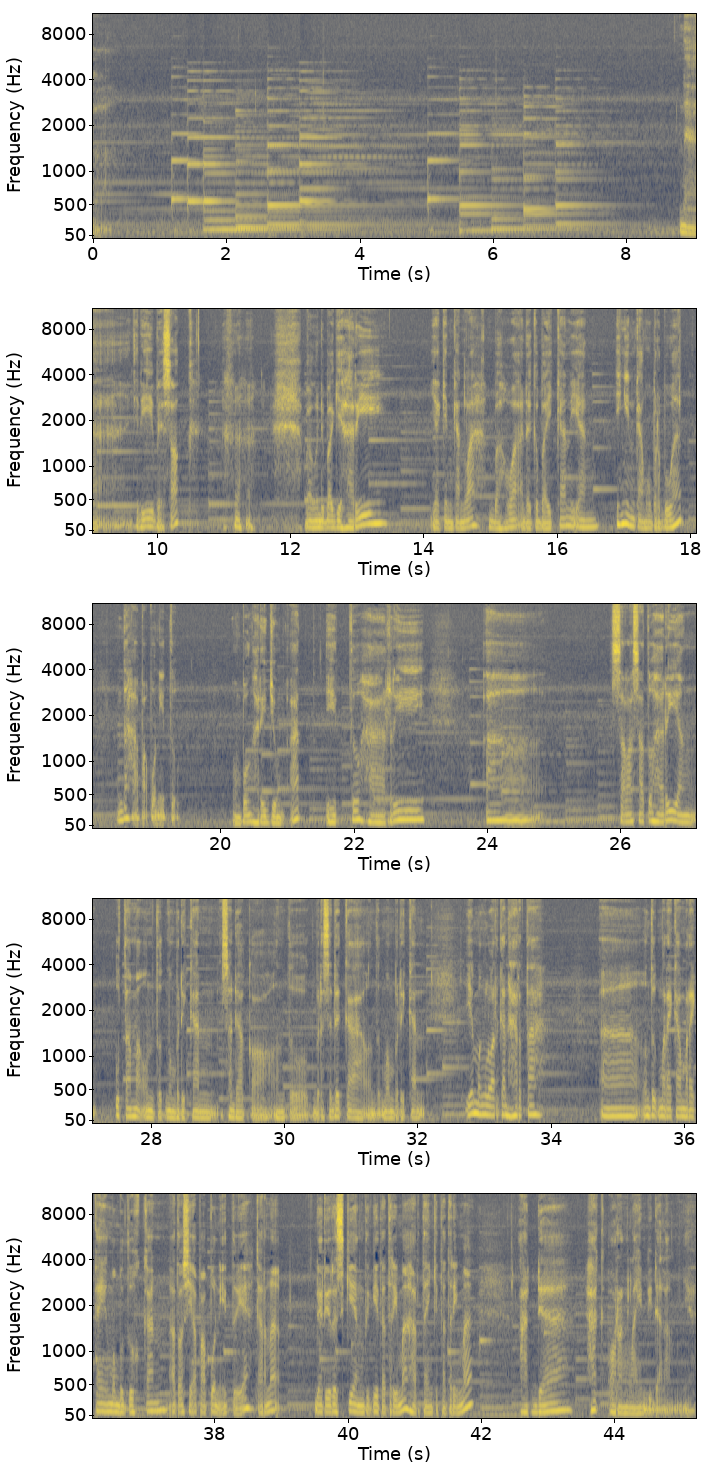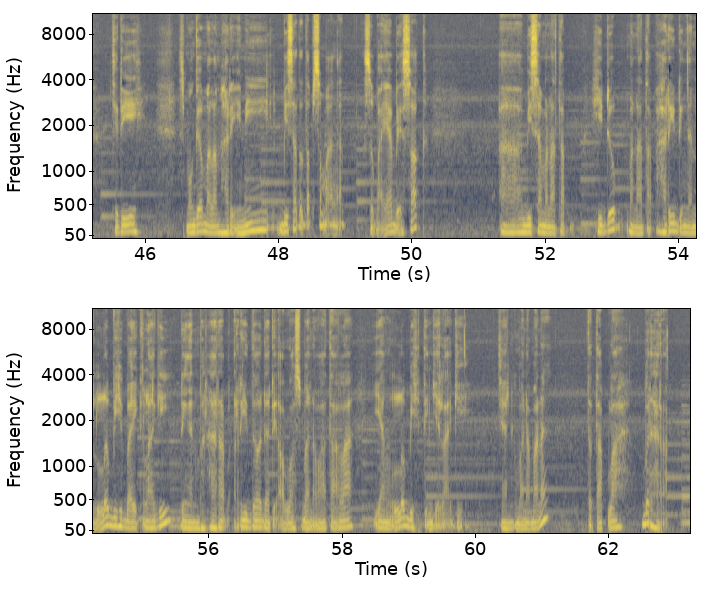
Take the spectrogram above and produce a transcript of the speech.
Jadi besok bangun di pagi hari, yakinkanlah bahwa ada kebaikan yang ingin kamu perbuat, entah apa pun itu. Mumpung hari Jumat itu hari uh, salah satu hari yang utama untuk memberikan sedekah, untuk bersedekah, untuk memberikan ya mengeluarkan harta uh, untuk mereka-mereka yang membutuhkan atau siapa pun itu ya, karena dari rezeki yang kita terima, harta yang kita terima ada hak orang lain di dalamnya. Jadi semoga malam hari ini bisa tetap semangat supaya besok uh, bisa menatap hidup menatap hari dengan lebih baik lagi dengan berharap ridho dari Allah Subhanahu wa taala yang lebih tinggi lagi. Jangan ke mana-mana, tetaplah berharap.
